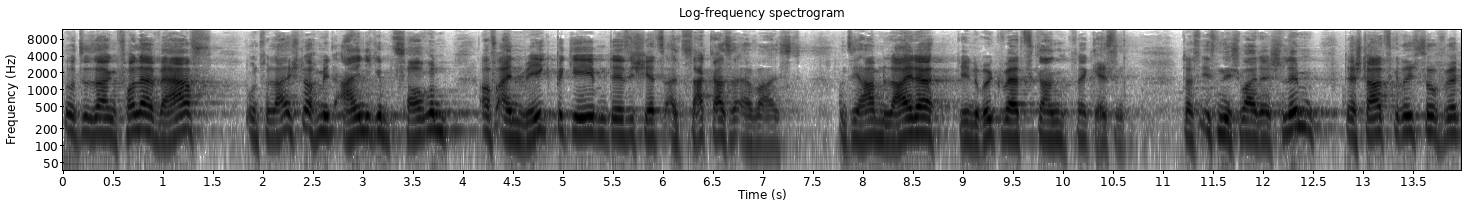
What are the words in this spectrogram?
sozusagen voller Werf und vielleicht auch mit einigem Zorn auf einen Weg begeben, der sich jetzt als Sackgasse erweist. Und Sie haben leider den Rückwärtsgang vergessen. Das ist nicht weiter schlimm. Der Staatsgerichtshof wird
